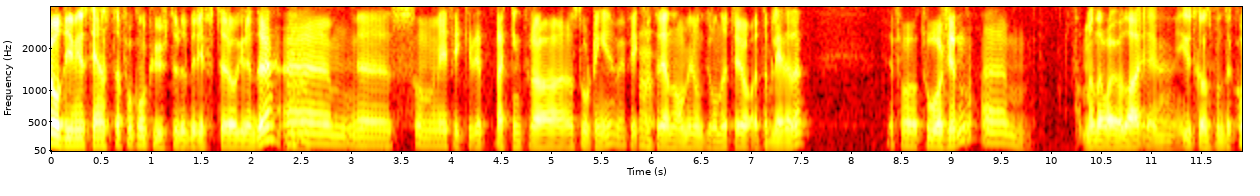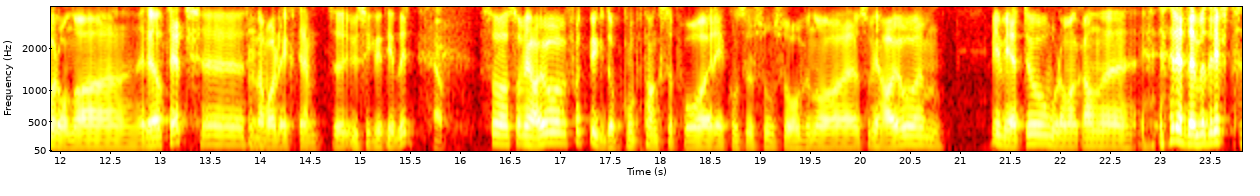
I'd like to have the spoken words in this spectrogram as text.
rådgivningstjeneste for konkursstyrede bedrifter og gründere. mm. eh, Som vi fikk litt backing fra Stortinget. Vi fikk jo 3,5 millioner kroner til å etablere det for to år siden. Eh, Men det var jo da eh, i utgangspunktet koronarelatert, eh, siden da var det ekstremt eh, usikre tider. Ja. Så, så vi har jo fått bygd opp kompetanse på rekonstruksjonsloven, og eh, så vi har jo eh, Vi vet jo hvordan man kan eh, redde en bedrift.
